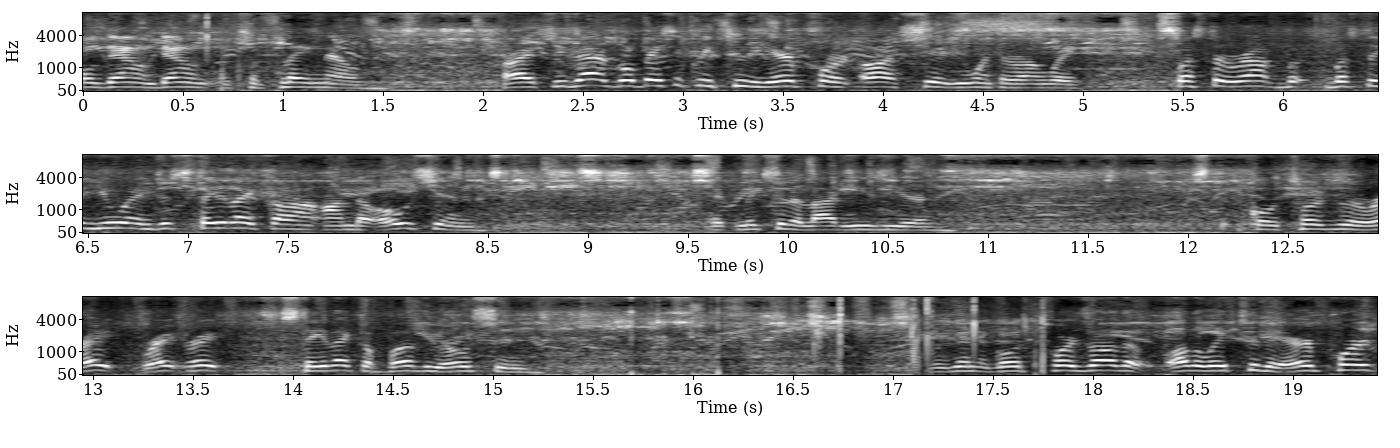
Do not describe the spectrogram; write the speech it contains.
Hold down, down. It's a plane now. All right, so you gotta go basically to the airport. Oh shit, you went the wrong way. Bust around, bust the U and just stay like uh, on the ocean. It makes it a lot easier. Go towards the right, right, right. Stay like above the ocean. We're gonna go towards all the all the way to the airport.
